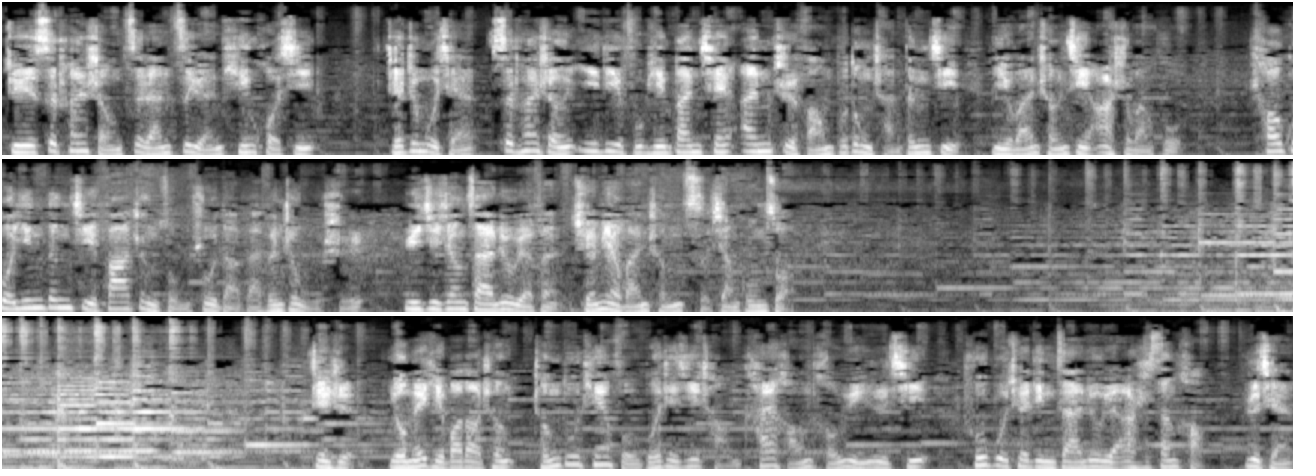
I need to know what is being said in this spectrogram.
据四川省自然资源厅获悉，截至目前，四川省异地扶贫搬迁安置房不动产登记已完成近二十万户。超过应登记发证总数的百分之五十，预计将在六月份全面完成此项工作。近日，有媒体报道称，成都天府国际机场开航投运日期初步确定在六月二十三号。日前，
